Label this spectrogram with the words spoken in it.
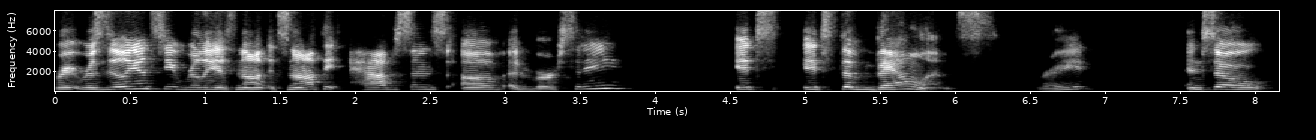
right, resiliency really is not, it's not the absence of adversity, it's it's the balance, right? And so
